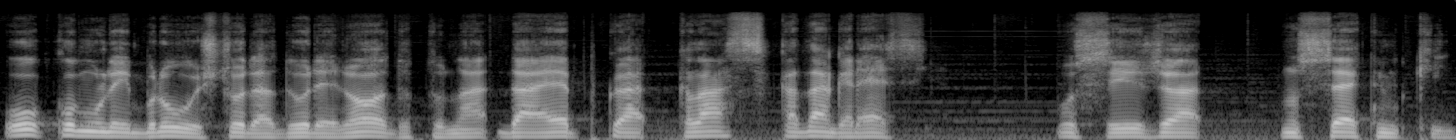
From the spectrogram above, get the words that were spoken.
ou como lembrou o historiador Heródoto, na, da época clássica da Grécia ou seja, no século V.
